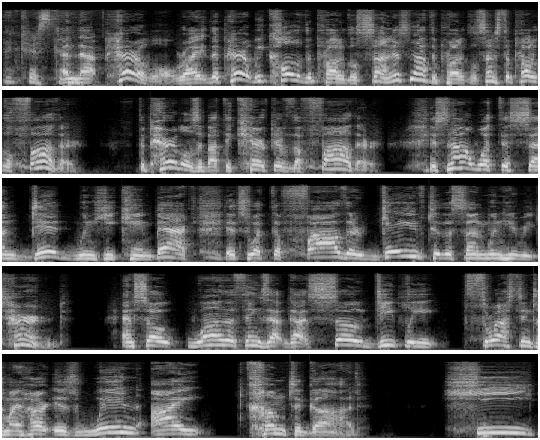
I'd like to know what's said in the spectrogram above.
interesting. And that parable, right? The parable, we call it the prodigal son. It's not the prodigal son, it's the prodigal father. The parable is about the character of the father it's not what the son did when he came back. It's what the father gave to the son when he returned. And so one of the things that got so deeply thrust into my heart is when I come to God, he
